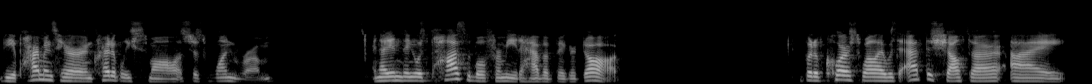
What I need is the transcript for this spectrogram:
the apartments here are incredibly small. It's just one room. And I didn't think it was possible for me to have a bigger dog. But of course, while I was at the shelter, I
